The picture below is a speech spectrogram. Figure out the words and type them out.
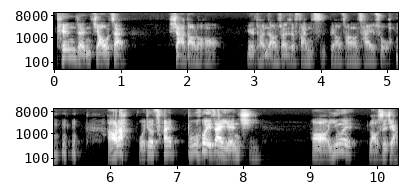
天人交战，吓到了哦。因为团长算是反指标，常常猜错。好了，我就猜不会再延期哦。因为老实讲，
